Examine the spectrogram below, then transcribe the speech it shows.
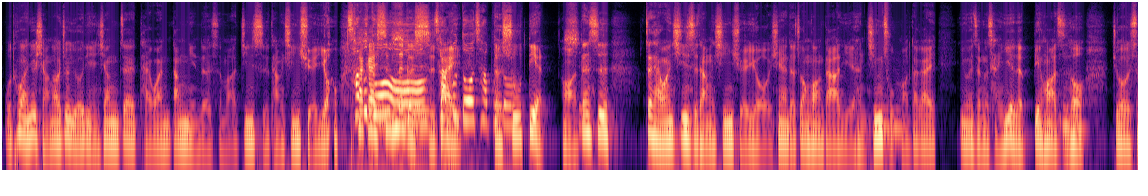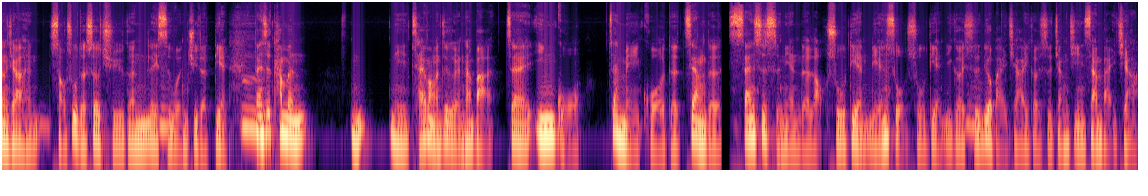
我突然就想到，就有点像在台湾当年的什么金石堂、新学友，大概是那个时代的书店啊。但是在台湾新石堂、新学友现在的状况，大家也很清楚啊。大概因为整个产业的变化之后，就剩下很少数的社区跟类似文具的店，但是他们。嗯，你采访的这个人，他把在英国、在美国的这样的三四十年的老书店、连锁书店，一个是六百家，一个是将近三百家，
